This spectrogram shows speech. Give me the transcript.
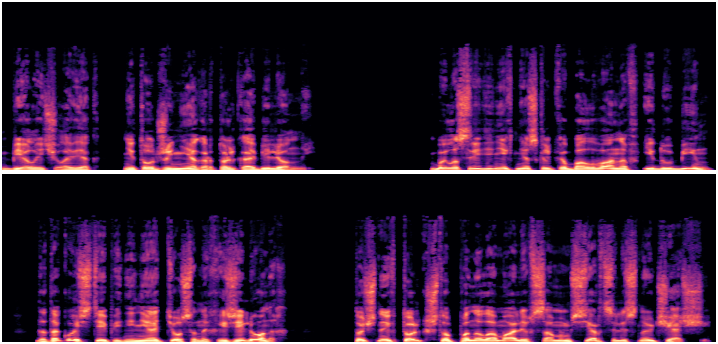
Белый человек, не тот же негр, только обеленный. Было среди них несколько болванов и дубин, до такой степени неотесанных и зеленых, точно их только что поналомали в самом сердце лесной чащи.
